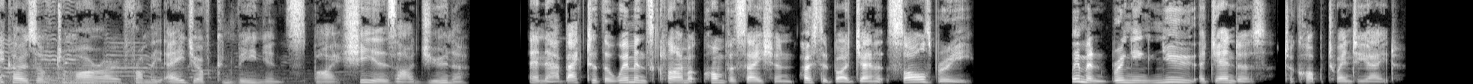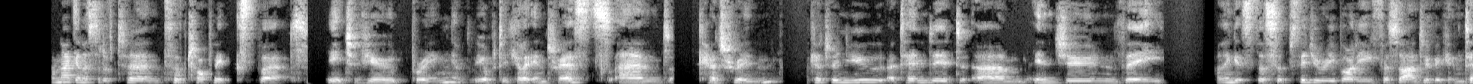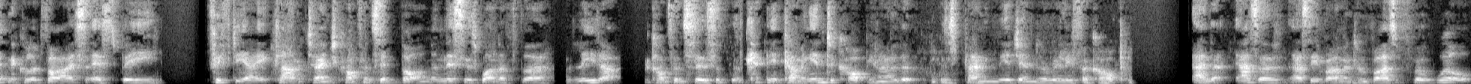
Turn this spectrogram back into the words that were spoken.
Echoes of Tomorrow from the Age of Convenience by Shiaz Arjuna. And now back to the Women's Climate Conversation hosted by Janet Salisbury. Women bringing new agendas to COP28. I'm now going to sort of turn to topics that each of you bring, your particular interests. And Katrin, Katrin, you attended um, in June the, I think it's the subsidiary body for scientific and technical advice, SB 58 Climate Change Conference in Bonn. And this is one of the lead up conferences coming into COP, you know, that is planning the agenda really for COP. And as a as the environmental advisor for WILPF,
